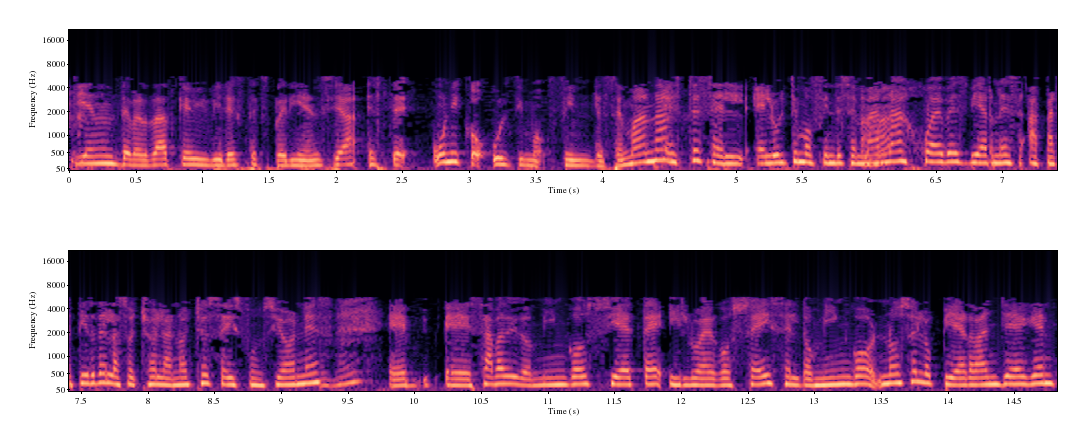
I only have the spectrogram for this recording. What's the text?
tienen de verdad que vivir esta experiencia, este único último fin de semana. Este es el, el último fin de semana, Ajá. jueves, viernes, a partir de las 8 de la noche, seis funciones, eh, eh, sábado y domingo, siete y luego seis el domingo. No se lo pierdan, lleguen,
